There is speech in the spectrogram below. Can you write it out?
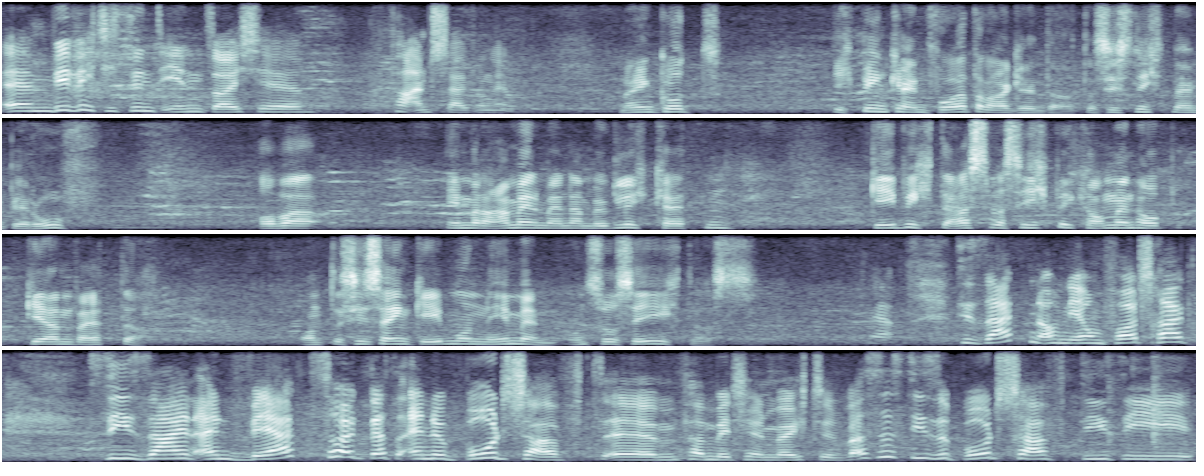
Ähm, wie wichtig sind Ihnen solche Veranstaltungen? Mein Gott, ich bin kein Vortragender, das ist nicht mein Beruf. Aber im Rahmen meiner Möglichkeiten gebe ich das, was ich bekommen habe, gern weiter. Und das ist ein Geben und Nehmen und so sehe ich das. Ja. Sie sagten auch in Ihrem Vortrag, Sie seien ein Werkzeug, das eine Botschaft ähm, vermitteln möchte. Was ist diese Botschaft, die Sie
